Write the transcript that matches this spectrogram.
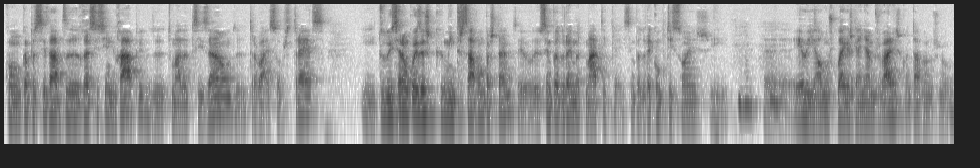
com capacidade de raciocínio rápido, de tomada de decisão, de trabalho sobre stress. E tudo isso eram coisas que me interessavam bastante. Eu, eu sempre adorei matemática e sempre adorei competições. E, uhum. uh, eu e alguns colegas ganhámos várias quando estávamos no,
